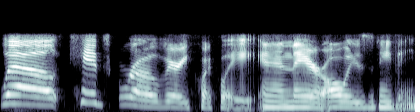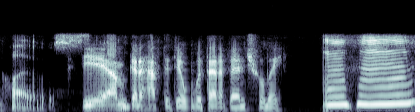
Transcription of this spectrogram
well, kids grow very quickly and they are always needing clothes. Yeah, I'm going to have to deal with that eventually. Mm-hmm.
